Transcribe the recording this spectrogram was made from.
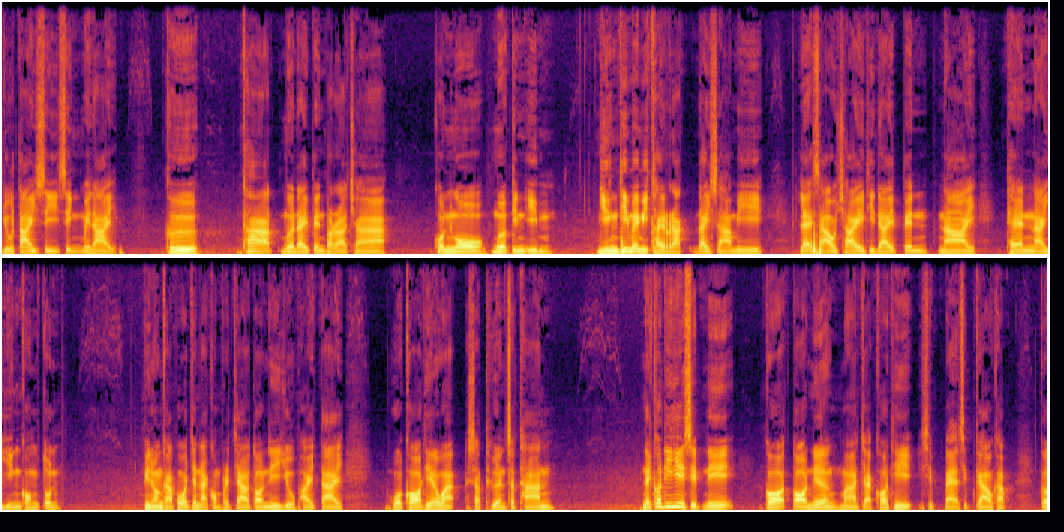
อยู่ใต้สี่สิ่งไม่ได้ คือทาสเมื่อได้เป็นพระราชา คนโง่เมื่อกินอิ่ม หญิงที่ไม่มีใครรักได้สามี และสาวใช้ที่ได้เป็นนายแทนนายหญิงของตน พี่น้องครับพระวจนะของพระเจ้าตอนนี้อยู่ภายใต้ หัวข้อที่เรียกว่าสะเทือนสถาน ในข้อที่ 20 นี้ก็ต่อเนื่องมาจากข้อที่ 18-19 ครับ ก็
